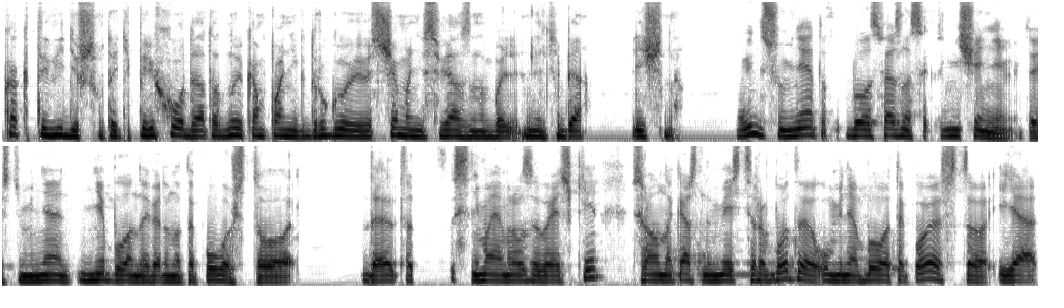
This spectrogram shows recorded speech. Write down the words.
Как ты видишь вот эти переходы от одной компании к другой? С чем они связаны были для тебя лично? Видишь, у меня это было связано с ограничениями. То есть у меня не было, наверное, такого, что да, это, снимаем розовые очки, все равно на каждом месте работы у меня было такое, что я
